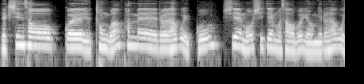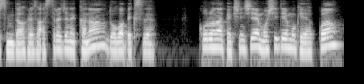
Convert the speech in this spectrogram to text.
백신 사업과의 유통과 판매를 하고 있고 CMO, CDMO 사업을 영위를 하고 있습니다. 그래서 아스트라제네카나 노바백스, 코로나 백신 CMO, CDMO 계약과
